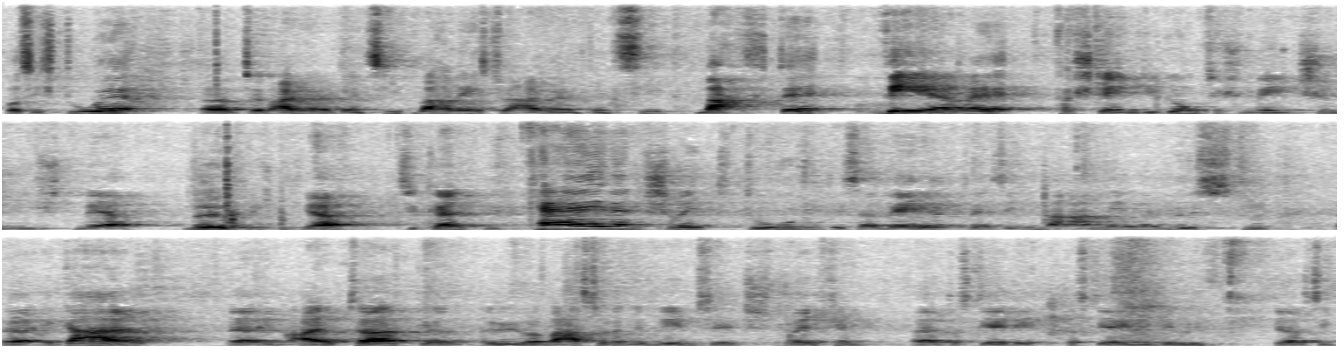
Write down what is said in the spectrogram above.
was ich tue, äh, zu einem allgemeinen Prinzip mache, wenn ich es zu einem allgemeinen Prinzip machte, wäre Verständigung zwischen Menschen nicht mehr möglich. Ja? Sie könnten keinen Schritt tun in dieser Welt, wenn sie immer annehmen müssten, äh, egal, äh, im Alltag äh, über was oder mit wem sie jetzt sprechen, äh, der, dass derjenige lügt. Ja, sie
